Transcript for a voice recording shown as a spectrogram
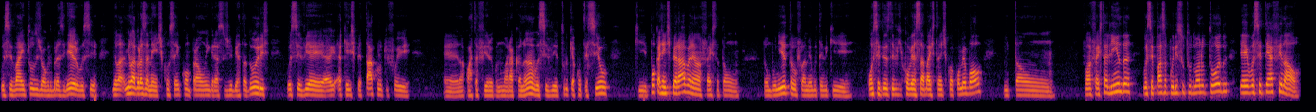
você vai em todos os jogos do brasileiro, você milagrosamente consegue comprar um ingresso de Libertadores, você vê é, aquele espetáculo que foi é, na quarta-feira no Maracanã, você vê tudo que aconteceu, que pouca gente esperava, né? Uma festa tão tão bonita. O Flamengo teve que, com certeza, teve que conversar bastante com a Comebol. Então, foi uma festa linda. Você passa por isso tudo o ano todo e aí você tem a final.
